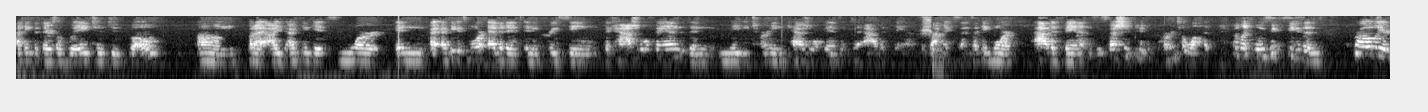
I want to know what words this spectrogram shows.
I think that there's a way to do both, um, but I, I, I, think it's more in I think it's more evident in increasing the casual fan than maybe turning casual fans into avid fans. If that makes sense. I think more avid fans, especially if you've burned a lot of like losing seasons, probably are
